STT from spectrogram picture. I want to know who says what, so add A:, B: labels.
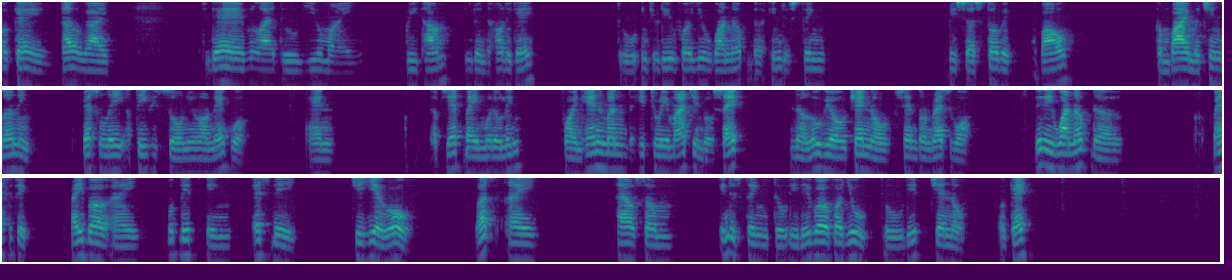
A: Okay, hello guys. Today I would like to use my free time during the holiday to introduce for you one of the interesting research topic about combined machine learning, especially artificial neural network and object-based modeling for enhancement the history matching process in the alluvial channel Central Reservoir. This is one of the specific paper I published in SPE two years ago, but I have some interesting to deliver for you to this channel. Okay.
